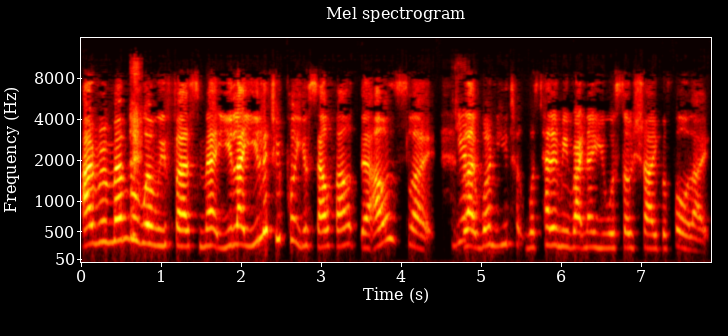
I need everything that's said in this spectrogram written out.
I remember when we first met. You like you literally put yourself out there. I was like, Yeah. like when you t- was telling me right now you were so shy before. Like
